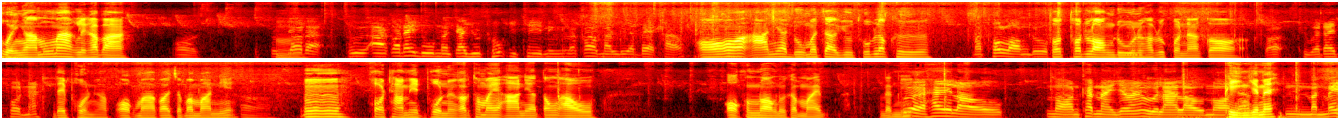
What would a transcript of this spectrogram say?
สวยงามมากๆเลยครับอาโอ้สุดยอดอะคืออาก็ได้ดูมันจาก YouTube อีกทีนึงแล้วก็มาเรียนแบบเขาอ๋ออาเนี่ยดูมาจาก YouTube แล้วคือ มาทดลองดู ทดทดลองดูนะครับ ทุกคนนะก็ก็ถือว่าได้ผลนะได้ผลครับ ออกมาก็จะประมาณนี้ อ่าเออขอถามเหตุผลหนะครับทำไมอาเนี่ยต้องเอา ออกข้างนอกด้วยครับไม้แบบนี้ เพื่อให้เรานอนข้างในใช่ไหมเวลาเรานอนพิงใช่ไหมอืมมันไม่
